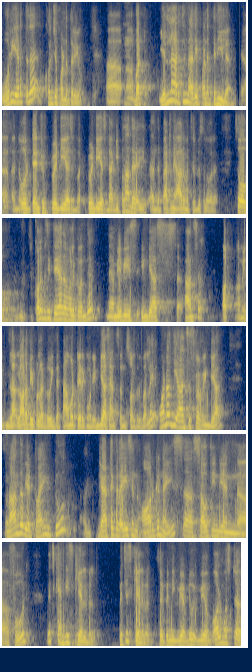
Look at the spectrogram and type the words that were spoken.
ஒரு இடத்துல கொஞ்சம் பண்ண தெரியும். பட் எல்லா இடத்துலயுமே அதே பண்ண தெரியல. ஒரு ten twenty years twenty years back இப்பதான் அந்த அந்த பேட்டர்னை ஆரம்பிச்சிருக்கு சொல்ல வர ஸோ கொலபசி தெரியாதவங்களுக்கு வந்து maybe India's answer or I mean lot of people are doing that நான் மட்டும் இருக்க முடியும். இந்தியாஸ் ஆன்சர் சொல்றது வரல. One of the answers from India நாங்க we are trying to categorize and organize south Indian food which can be scalable which is scalable. So we have do we have almost uh,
